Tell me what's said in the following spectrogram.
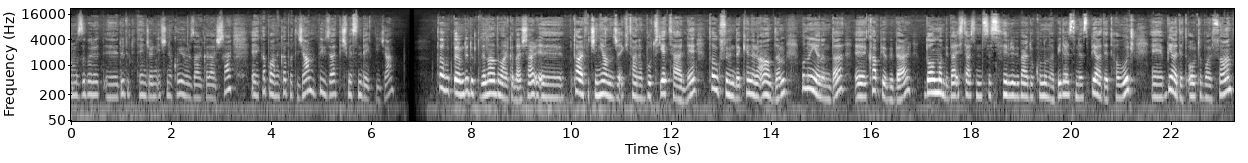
Tavuklarımızı böyle e, düdüklü tencerenin içine koyuyoruz arkadaşlar. E, kapağını kapatacağım. Bir güzel pişmesini bekleyeceğim. Tavuklarımı düdüklüden aldım arkadaşlar. E, bu tarif için yalnızca iki tane but yeterli. Tavuk suyunu da kenara aldım. Bunun yanında e, kapya biber, dolma biber, isterseniz siz sivri biber de kullanabilirsiniz. Bir adet havuç, e, bir adet orta boy soğan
